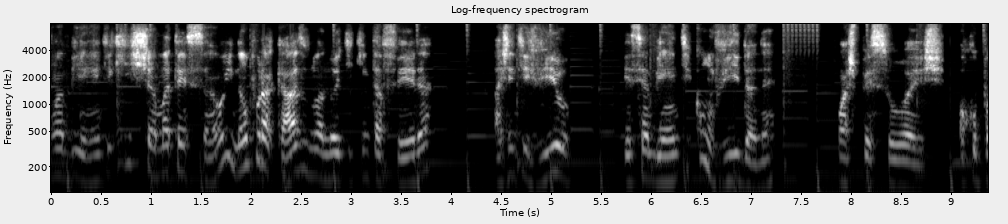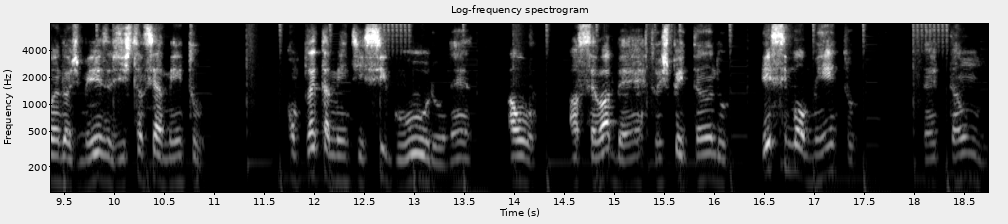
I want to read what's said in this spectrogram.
um ambiente que chama atenção e não por acaso, numa noite de quinta-feira, a gente viu esse ambiente com vida, né? Com as pessoas ocupando as mesas, distanciamento completamente seguro, né, ao, ao céu aberto, respeitando esse momento né, tão,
